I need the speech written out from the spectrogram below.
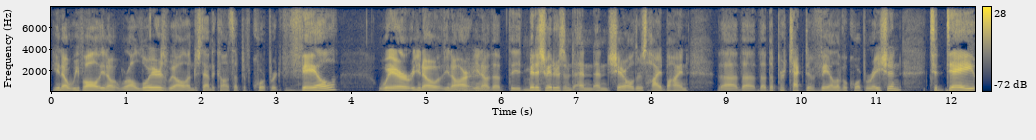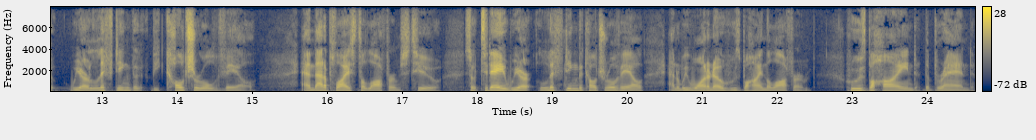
You know, we've all you know we're all lawyers. We all understand the concept of corporate veil where you know you know our you mm-hmm. know the, the administrators and, and, and shareholders hide behind the, the, the, the protective veil of a corporation. Today we are lifting the, the cultural veil. And that applies to law firms too. So today we are lifting the cultural veil and we want to know who's behind the law firm, who's behind the brand.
